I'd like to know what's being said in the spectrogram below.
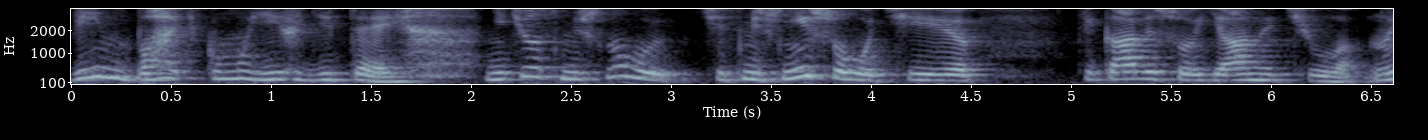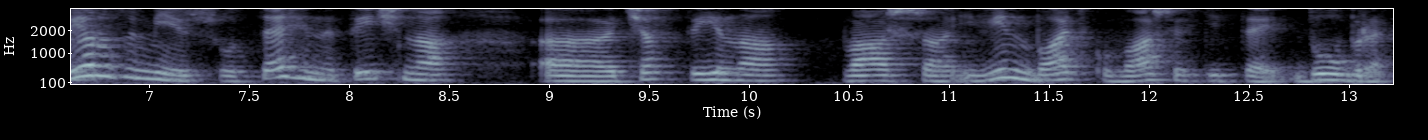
Він батько моїх дітей. Нічого смішного, чи смішнішого, чи цікавішого я не чула. Ну, я розумію, що це генетична е, частина ваша, і він батько ваших дітей. Добре.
